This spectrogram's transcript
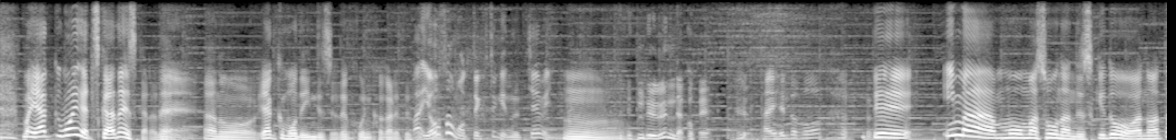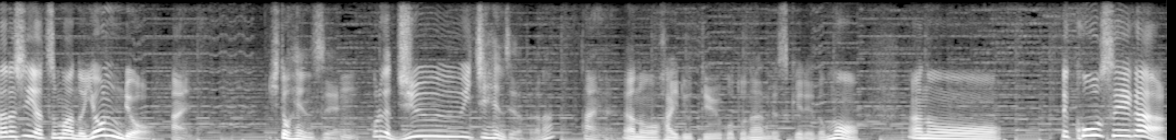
まあヤクモ以外使わないですからね、えあのヤクモでいいんですよねここに書かれてて、まあよそ持っていく時に塗っちゃえばいいんだ、うん。塗るんだこれ。大変だぞ。で今もまあそうなんですけどあの新しいやつもあの4両。はい。1編成、うん。これが11編成だったかな。はいはい。あの入るっていうことなんですけれどもあのーで構成が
